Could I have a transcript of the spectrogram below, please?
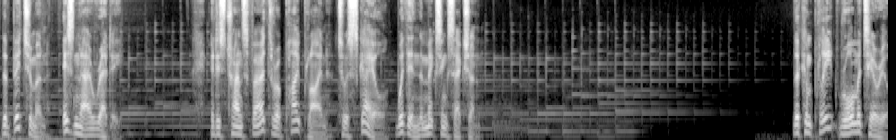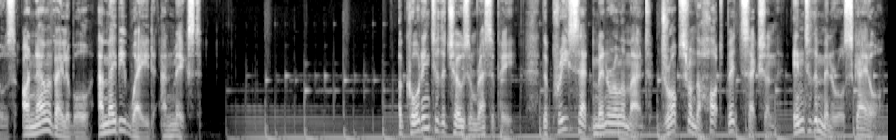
The bitumen is now ready. It is transferred through a pipeline to a scale within the mixing section. The complete raw materials are now available and may be weighed and mixed. According to the chosen recipe, the preset mineral amount drops from the hot bin section into the mineral scale.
